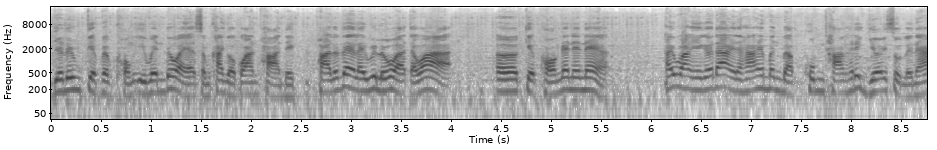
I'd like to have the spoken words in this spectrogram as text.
อย่าลืมเก็บแบบของอีเวนต์ด้วยอะสำคัญกว่าการผ่านเด็ก ผ่านแล้วได้อะไรไม่รู้อะแต่ว่า เออเก็บของได้แน่ๆ ให้วางเองก็ได้นะฮะ ให้มันแบบคุมทางให้ได้เยอะที่สุดเลยนะ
